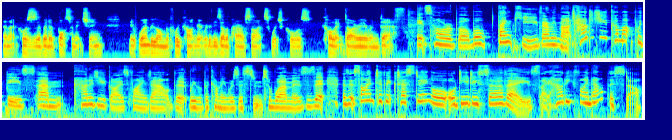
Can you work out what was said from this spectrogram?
and that causes a bit of bottom itching, it won't be long before we can't get rid of these other parasites which cause colic, diarrhea, and death. It's horrible. Well, thank you very much. How did you come up with these? Um, how did you guys find out that we were becoming resistant to wormers? Is it is it scientific testing, or, or do you do surveys? Like, how do you find out this stuff?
